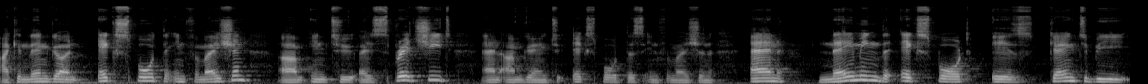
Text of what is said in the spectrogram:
I can then go and export the information um, into a spreadsheet and I'm going to export this information and naming the export is going to be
